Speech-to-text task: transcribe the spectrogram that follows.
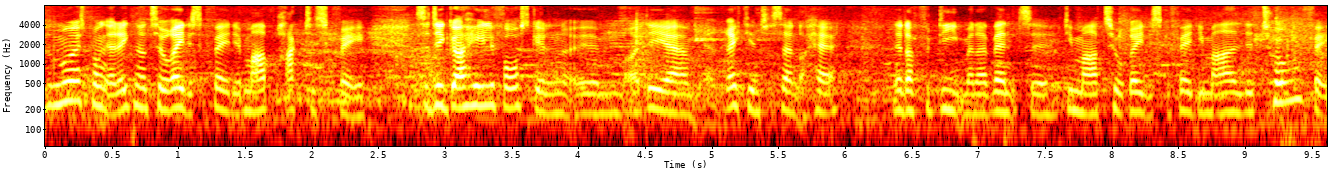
Som udgangspunkt er det ikke noget teoretisk fag, det er et meget praktisk fag. Så det gør hele forskellen, øhm, og det er rigtig interessant at have, netop fordi man er vant til de meget teoretiske fag, de meget lidt tunge fag.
